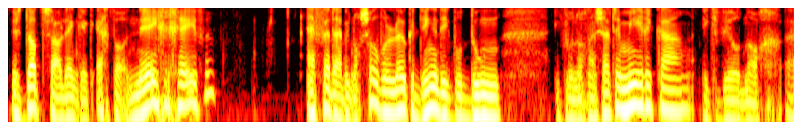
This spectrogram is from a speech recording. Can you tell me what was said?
Dus dat zou denk ik echt wel een 9 geven. En verder heb ik nog zoveel leuke dingen die ik wil doen. Ik wil nog naar Zuid-Amerika. Ik wil nog eh,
